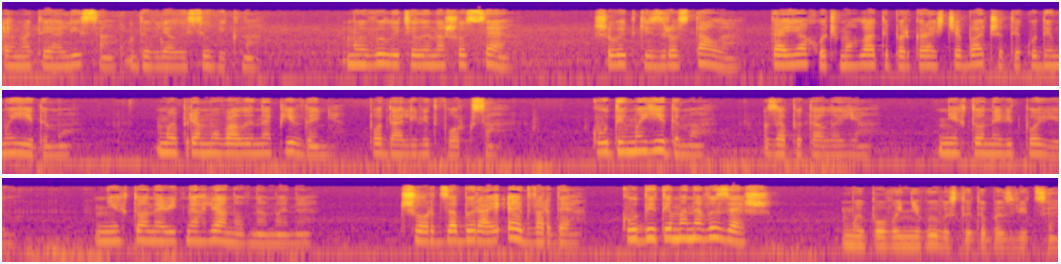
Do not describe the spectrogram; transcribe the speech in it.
Емет і Аліса вдивлялись у вікна. Ми вилетіли на шосе. Швидкість зростала, та я хоч могла тепер краще бачити, куди ми їдемо. Ми прямували на південь, подалі від Форкса. Куди ми їдемо? запитала я. Ніхто не відповів. Ніхто навіть не глянув на мене. Чорт забирай, Едварде. Куди ти мене везеш? Ми повинні вивезти тебе звідси,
